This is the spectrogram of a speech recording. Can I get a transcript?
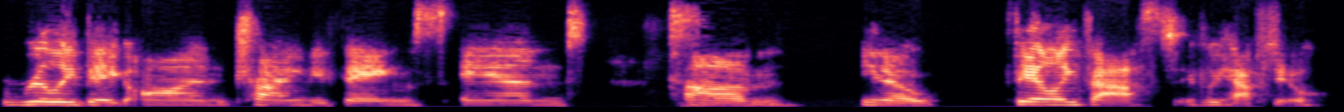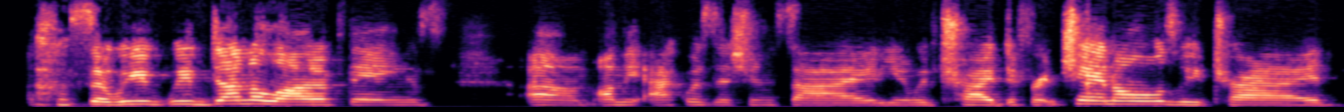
really big on trying new things and um, you know failing fast if we have to. So we've we've done a lot of things um, on the acquisition side. You know, we've tried different channels, we've tried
